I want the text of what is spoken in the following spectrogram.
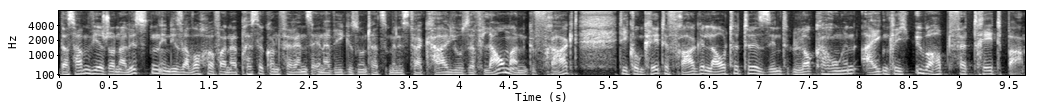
Das haben wir Journalisten in dieser Woche auf einer Pressekonferenz NRW-Gesundheitsminister Karl-Josef Laumann gefragt. Die konkrete Frage lautete, sind Lockerungen eigentlich überhaupt vertretbar?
